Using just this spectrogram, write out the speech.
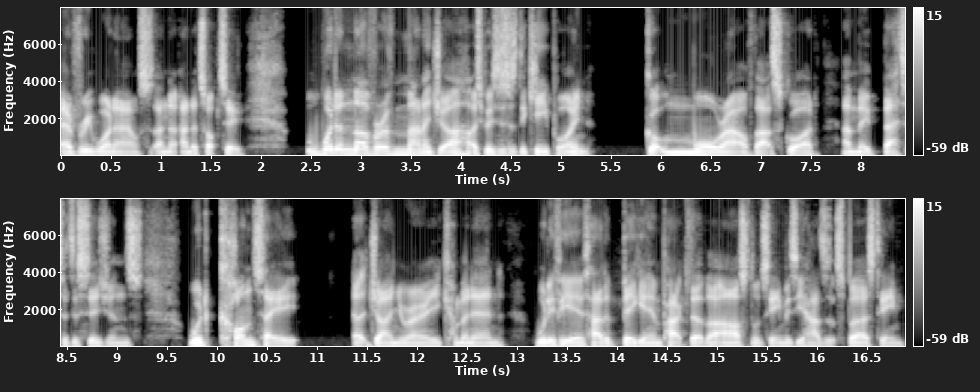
everyone else and, and the top two. Would another of manager, I suppose this is the key point, got more out of that squad and made better decisions. Would Conte at January coming in would if he has had a big impact at that Arsenal team as he has at Spurs team?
